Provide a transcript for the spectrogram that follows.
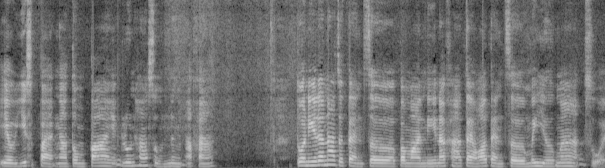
เอลยี่สิบแปดงานตรงป้ายรุ่นห้าศูนย์หนึ่งนะคะ ตัวนี้น่าจะแต่งเซอร์ประมาณนี้นะคะ แต่ว่าแต่งเซอร์ไม่เยอะมากสวย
